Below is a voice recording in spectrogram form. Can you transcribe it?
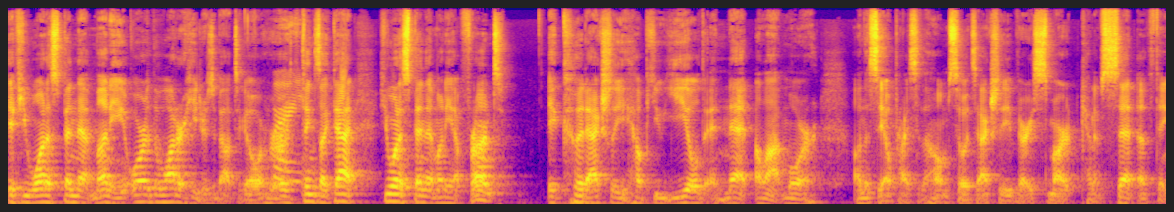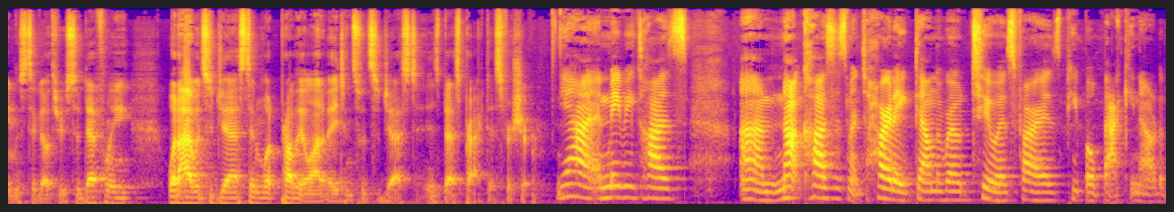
If you want to spend that money or the water heater's about to go or, right. or things like that, if you want to spend that money up front, it could actually help you yield and net a lot more on the sale price of the home. So it's actually a very smart kind of set of things to go through. So definitely what I would suggest and what probably a lot of agents would suggest is best practice for sure. Yeah, and maybe cause um, not cause as much heartache down the road too, as far as people backing out of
